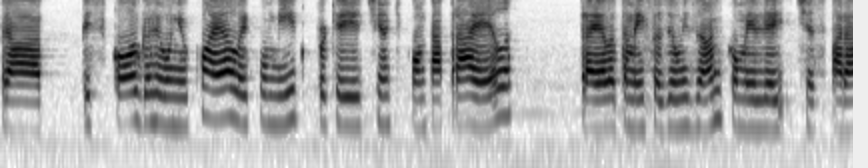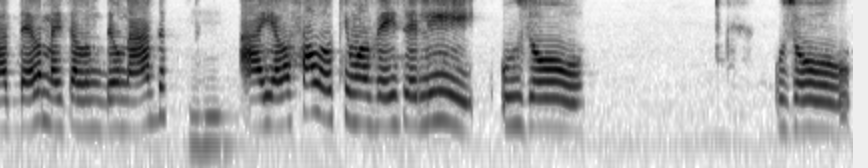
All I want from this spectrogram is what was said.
pra psicóloga reuniu com ela e comigo porque eu tinha que contar para ela, para ela também fazer um exame, como ele tinha separado dela, mas ela não deu nada. Uhum. Aí ela falou que uma vez ele usou usou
